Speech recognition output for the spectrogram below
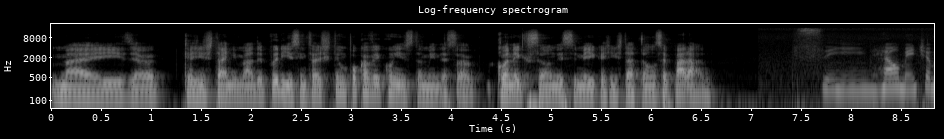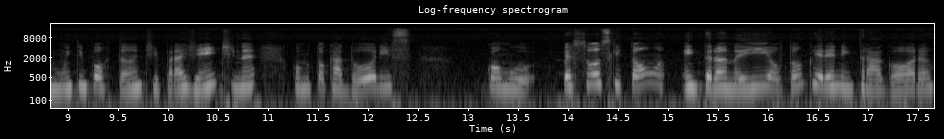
Mas é que a gente tá animado é por isso. Então acho que tem um pouco a ver com isso também, dessa conexão nesse meio que a gente tá tão separado. Sim, realmente é muito importante para a gente, né? Como tocadores, como pessoas que estão entrando aí ou estão querendo entrar agora,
